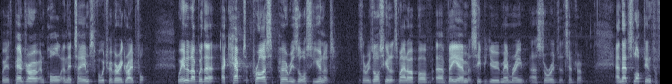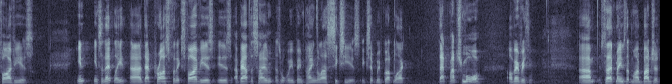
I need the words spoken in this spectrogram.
with Pedro and Paul and their teams, for which we're very grateful. We ended up with a, a capped price per resource unit. So resource units made up of uh, VM, CPU, memory, uh, storage, etc. And that's locked in for five years. In, incidentally, uh, that price for the next five years is about the same as what we've been paying the last six years, except we've got like that much more of everything. Um, so that means that my budget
